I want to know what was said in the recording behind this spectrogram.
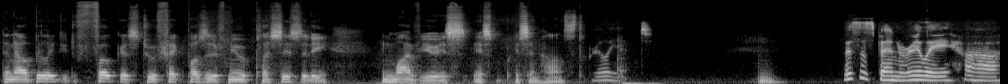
then our ability to focus to affect positive neuroplasticity, in my view, is is is enhanced. Brilliant. This has been really uh,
